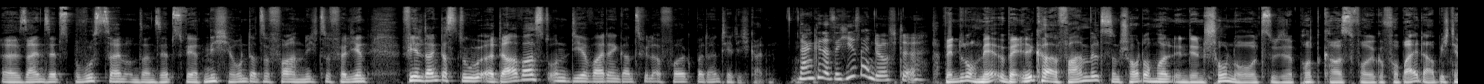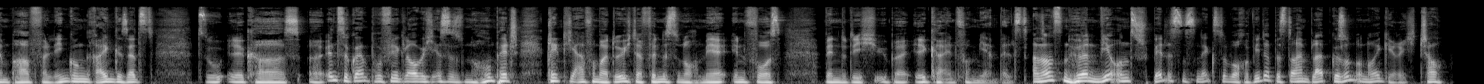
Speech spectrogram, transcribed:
äh, sein Selbstbewusstsein und sein Selbstwert nicht herunterzufahren, nicht zu verlieren. Vielen Dank, dass du äh, da warst und dir weiterhin ganz viel Erfolg bei deinen Tätigkeiten. Danke, dass ich hier sein durfte. Wenn du noch mehr über Ilka erfahren willst, dann schau doch mal in den Shownotes zu dieser Podcast-Folge vorbei. Da habe ich dir ein paar Verlinkungen reingesetzt zu Ilkas äh, Instagram-Profil, glaube ich, ist es eine Homepage. Klick dich einfach mal durch, da findest du noch mehr Infos, wenn du dich über Ilka informieren willst. Ansonsten hören wir uns spätestens nächste Woche wieder. Bis dahin bleib gesund und neugierig. Ciao.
